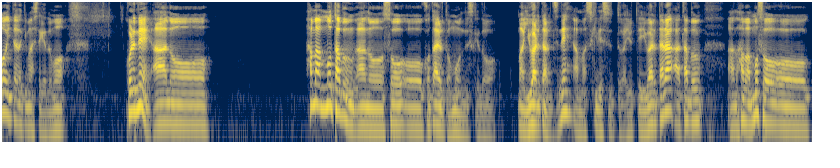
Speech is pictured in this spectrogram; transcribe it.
をいただきましたけども、これね、あのーハマンも多分、あのそう答えると思うんですけど、まあ言われたらですね、あんま好きですとか言って言われたら、あ多分、あの、ハマもそ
